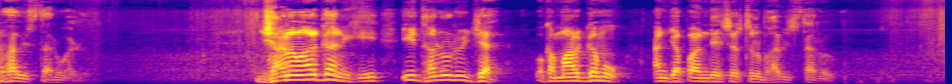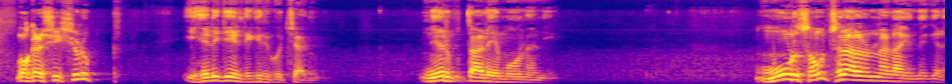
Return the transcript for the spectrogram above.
భావిస్తారు వాళ్ళు. ధ్యాన మార్గానికి ఈ ధనుర్విద్య ఒక మార్గము అని జపాన్ దేశస్తులు భావిస్తారు. ఒక శిష్యుడు ఈ హెరిగేల్ దగ్గరికి వచ్చాడు. నేర్పుతాడేమోనని. మూడు సంవత్సరాలు ఉన్నాడు ఆయన దగ్గర.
